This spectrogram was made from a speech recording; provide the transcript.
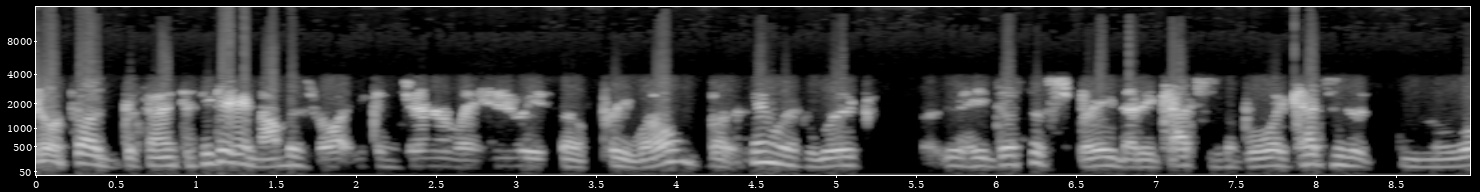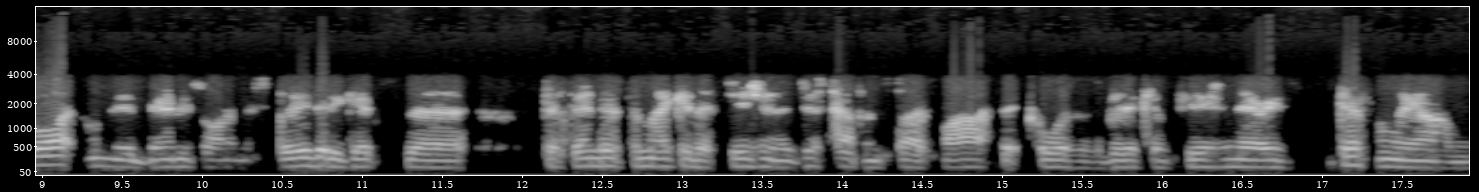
short side defence, if you get your numbers right, you can generally handle yourself pretty well. But the thing with Luke, he just the speed that he catches the ball, he catches it right on the advantage line, and the speed that he gets the defenders to make a decision, it just happens so fast it causes a bit of confusion there. He's definitely um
